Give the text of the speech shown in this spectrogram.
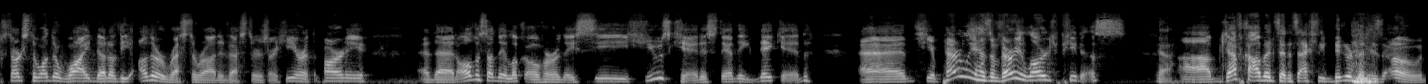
starts to wonder why none of the other restaurant investors are here at the party, and then all of a sudden they look over and they see Hugh's kid is standing naked, and he apparently has a very large penis. Yeah. Um, Jeff comments that it's actually bigger than his own,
